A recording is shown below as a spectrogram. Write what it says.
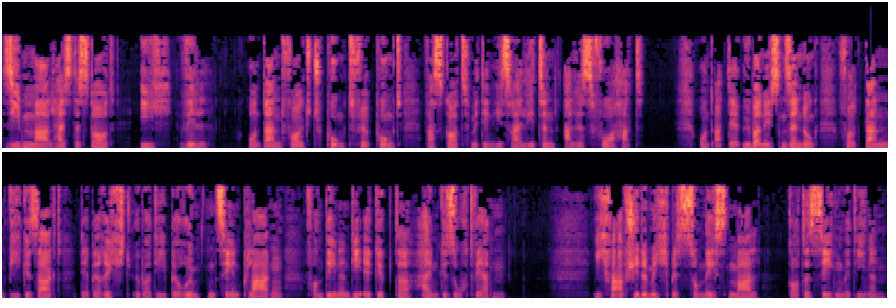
Siebenmal heißt es dort, ich will. Und dann folgt Punkt für Punkt, was Gott mit den Israeliten alles vorhat. Und ab der übernächsten Sendung folgt dann, wie gesagt, der Bericht über die berühmten zehn Plagen, von denen die Ägypter heimgesucht werden. Ich verabschiede mich bis zum nächsten Mal. Gottes Segen mit Ihnen.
